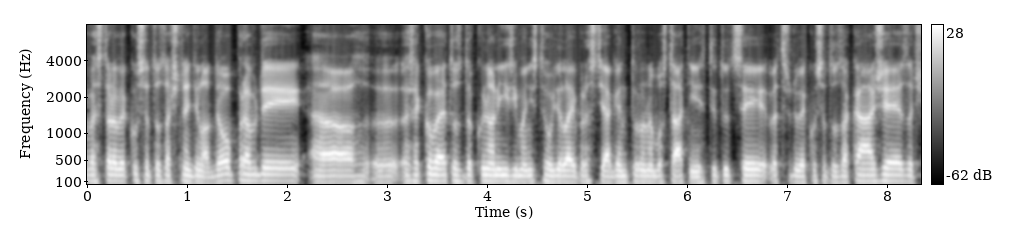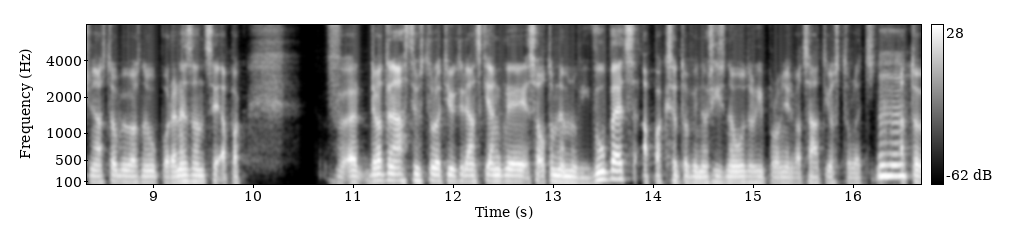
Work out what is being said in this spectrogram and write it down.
ve starověku se to začne dělat doopravdy, uh, řekové to zdokonalí, římani z toho dělají prostě agenturu nebo státní instituci, ve středověku se to zakáže, začíná se to objevovat znovu po renesanci a pak v eh, 19. století v viktoriánské Anglii se o tom nemluví vůbec a pak se to vynoří znovu v druhé polovině 20. století. Mhm. Mm-hmm. A to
